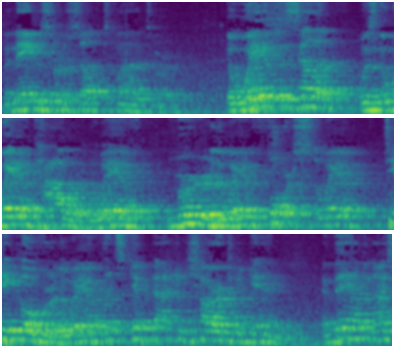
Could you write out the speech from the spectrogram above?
The name is sort of self explanatory. The way of the zealot was the way of power, the way of murder, the way of force, the way of takeover, the way of let's get back in charge again. And they have a nice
